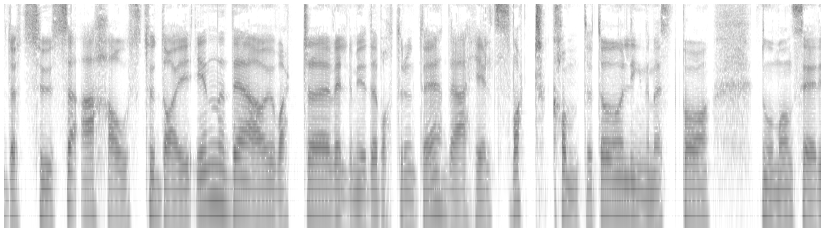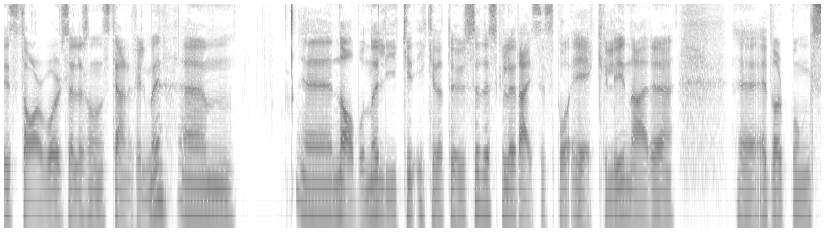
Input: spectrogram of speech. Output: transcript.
dødshuset er House to Die In. Det har jo vært eh, veldig mye debatt rundt det. Det er helt svart, kantet og ligner mest på noe man ser i Star Wars eller sånne stjernefilmer. Um, eh, naboene liker ikke dette huset. Det skulle reises på Ekely nær Eh, Edvard Munchs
